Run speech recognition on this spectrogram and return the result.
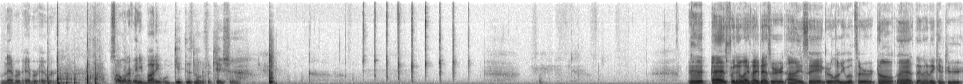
Never, ever, ever. So I wonder if anybody will get this notification. As for the Wi-Fi password, I said, girl, are you absurd? Don't ask, then they can cure.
